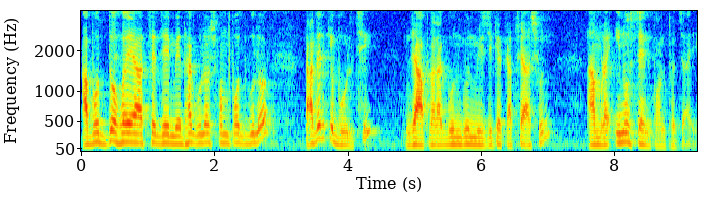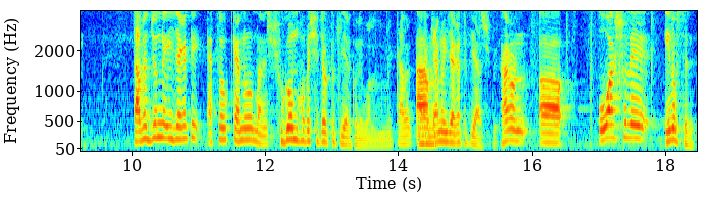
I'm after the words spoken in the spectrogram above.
আবদ্ধ হয়ে আছে যে মেধাগুলো সম্পদগুলো তাদেরকে বলছি যে আপনারা গুনগুন মিউজিকের কাছে আসুন আমরা ইনোসেন্ট কণ্ঠ চাই। তাদের জন্য এই জায়গাটি এত কেন মানে সুগম হবে সেটা একটু ক্লিয়ার করে বলেন। কেন এই জায়গাটাতে আসবে? কারণ ও আসলে ইনোসেন্ট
